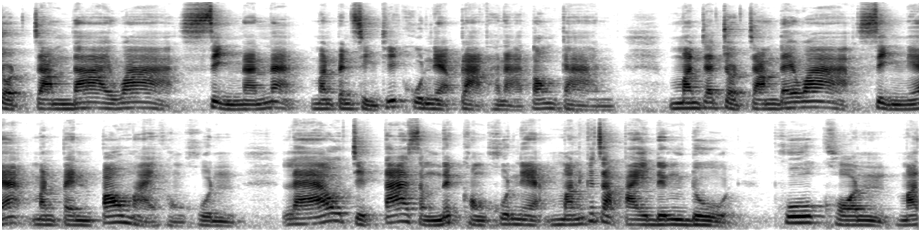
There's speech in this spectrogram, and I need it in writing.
จดจำได้ว่าสิ่งนั้นน่ะมันเป็นสิ่งที่คุณเนี่ยปรารถนาต้องการ มันจะจดจำได้ว่าสิ่งนี้มันเป็นเป้าหมายของคุณ แล้วจิตใต้สำนึกของคุณเนี่ยมันก็จะไปดึงดูดผู้คนมา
